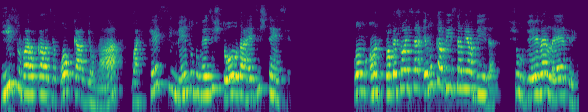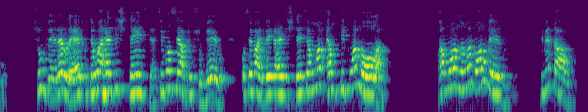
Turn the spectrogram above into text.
Isso vai ocasionar o aquecimento do resistor, da resistência. Como, onde, professor, é, eu nunca vi isso na minha vida. Chuveiro elétrico. Chuveiro elétrico tem uma resistência. Se você abrir o chuveiro, você vai ver que a resistência é, uma, é um tipo uma mola. Uma mola, não uma mola mesmo, de metal.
